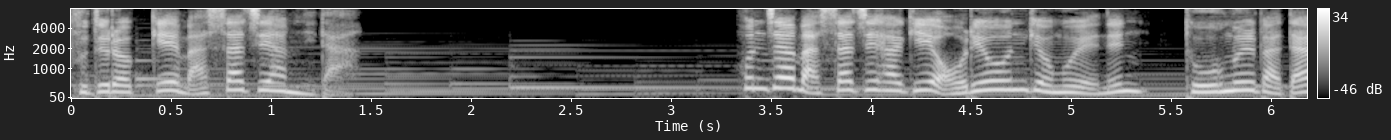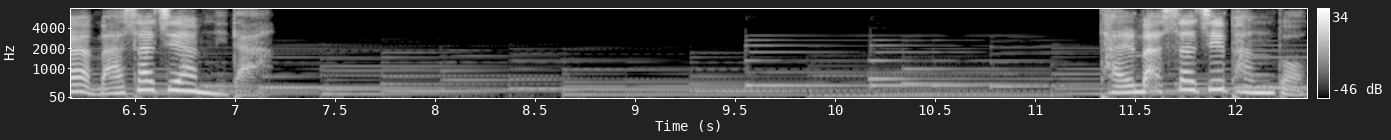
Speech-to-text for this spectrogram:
부드럽게 마사지합니다. 혼자 마사지하기 어려운 경우에는 도움을 받아 마사지합니다. 발 마사지 방법.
